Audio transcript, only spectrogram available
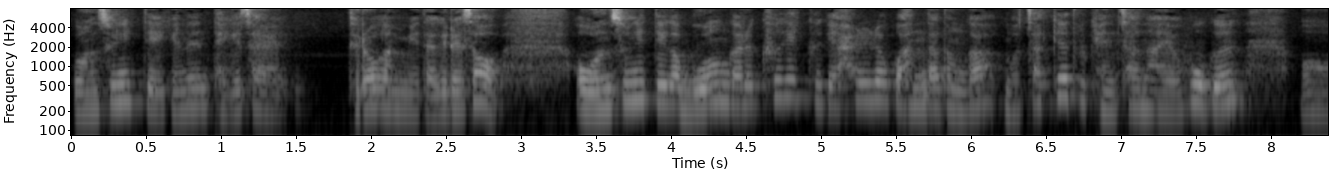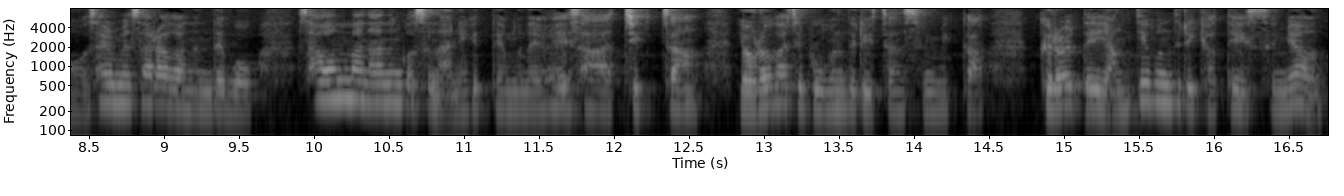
원숭이띠에게는 되게 잘 들어갑니다. 그래서 어, 원숭이띠가 무언가를 크게 크게 하려고 한다던가 뭐 작게도 괜찮아요. 혹은 뭐 삶을 살아가는데 뭐 사업만 하는 것은 아니기 때문에 회사, 직장 여러 가지 부분들이 있지 않습니까? 그럴 때 양띠분들이 곁에 있으면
